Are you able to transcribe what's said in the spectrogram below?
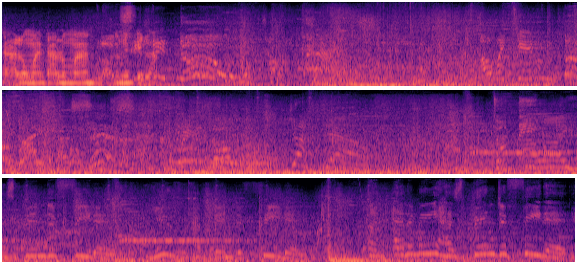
จานลงมาจานลงมาลองมันไม่สิปิดละให้ดู Assist. Shut down. โจมตี Ally has been defeated. You have been defeated. An enemy has been defeated.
